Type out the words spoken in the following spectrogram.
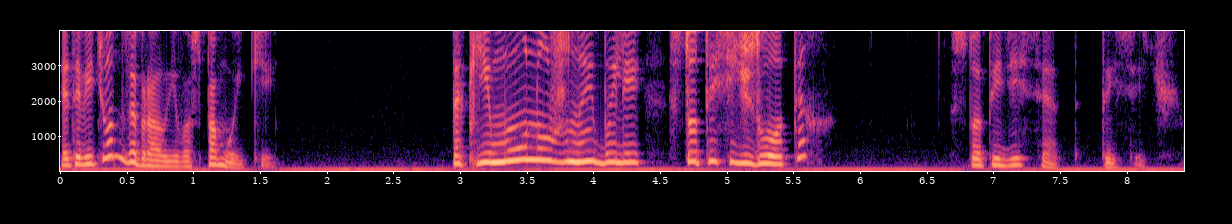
Это ведь он забрал его с помойки. Так ему нужны были сто тысяч злотых? Сто пятьдесят тысяч.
